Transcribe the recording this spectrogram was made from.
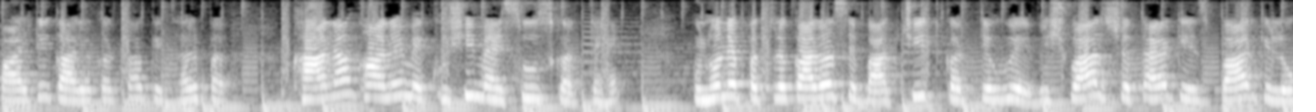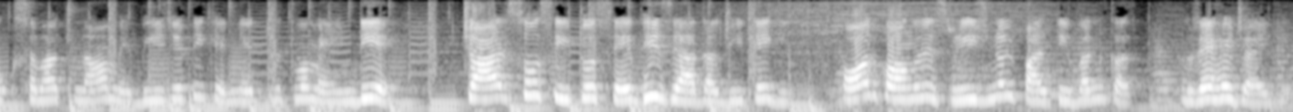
पार्टी कार्यकर्ता के घर पर खाना खाने में खुशी महसूस करते हैं। उन्होंने पत्रकारों से बातचीत करते हुए विश्वास जताया कि इस बार के लोकसभा चुनाव में बीजेपी के नेतृत्व में एनडीए 400 सीटों से भी ज़्यादा जीतेगी और कांग्रेस रीजनल पार्टी बनकर रह जाएगी।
